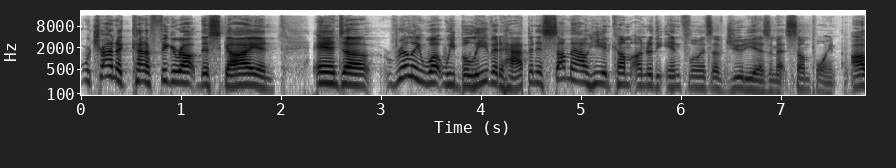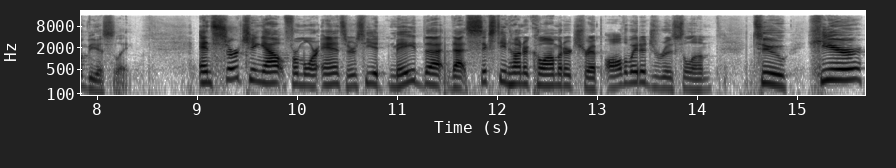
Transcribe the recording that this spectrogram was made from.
we're trying to kind of figure out this guy and and uh, really, what we believe had happened is somehow he had come under the influence of Judaism at some point, obviously. And searching out for more answers, he had made that, that 1,600 kilometer trip all the way to Jerusalem to hear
